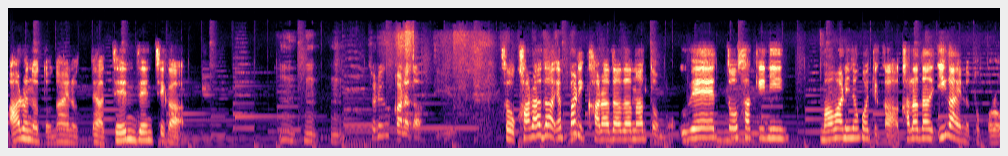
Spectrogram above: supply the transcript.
あるのとないのっては全然違う。うんうんうん。それが体っていう。そう体やっぱり体だなと思う上と先に周りの声っていうか体以外のところ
